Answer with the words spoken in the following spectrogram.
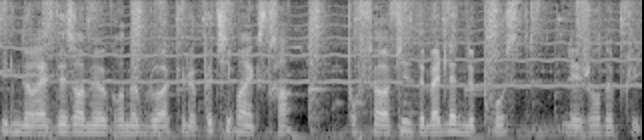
il ne reste désormais aux Grenoblois que le petit brin extra pour faire office de Madeleine de Proust les jours de pluie.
